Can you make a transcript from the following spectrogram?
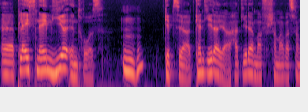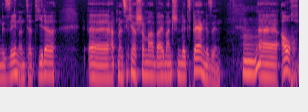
äh, Place Name Here Intros. Mhm. Gibt's ja, kennt jeder ja, hat jeder mal schon mal was von gesehen und hat jeder, äh, hat man sicher schon mal bei manchen Let's Playern gesehen. Mhm. Äh, auch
